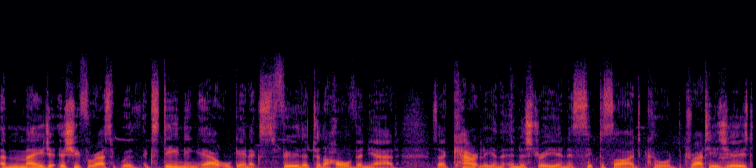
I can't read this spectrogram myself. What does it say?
a major issue for us with extending our organics further to the whole vineyard. So currently in the industry an insecticide called karate is used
